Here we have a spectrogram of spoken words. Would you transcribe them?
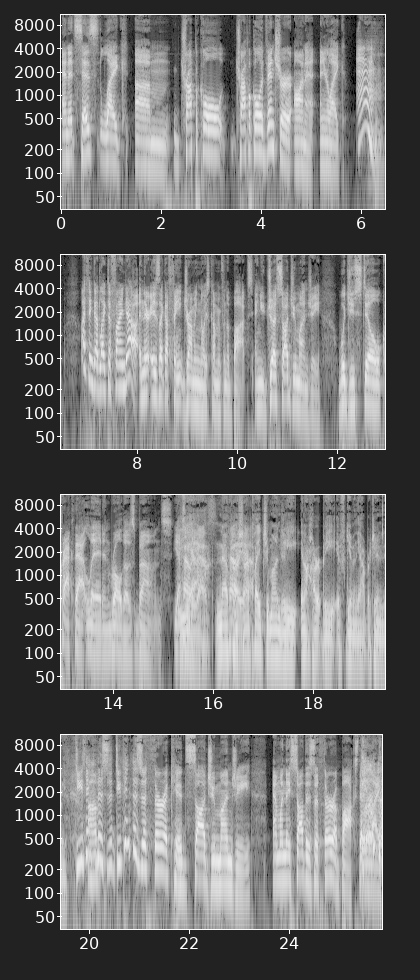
and it says like um, tropical tropical adventure on it, and you're like, mm, I think I'd like to find out. And there is like a faint drumming noise coming from the box, and you just saw Jumanji. Would you still crack that lid and roll those bones? Yes, Hell or no? yes. No Hell question. yeah. I played Jumanji in a heartbeat if given the opportunity. Do you think um, this? Do you think the Zathura kids saw Jumanji, and when they saw the Zathura box, they were like,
